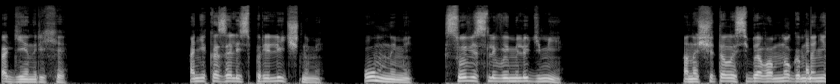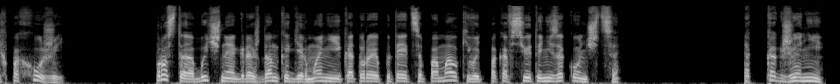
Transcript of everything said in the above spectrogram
о Генрихе. Они казались приличными, умными, совестливыми людьми. Она считала себя во многом на них похожей. Просто обычная гражданка Германии, которая пытается помалкивать, пока все это не закончится. Так как же они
